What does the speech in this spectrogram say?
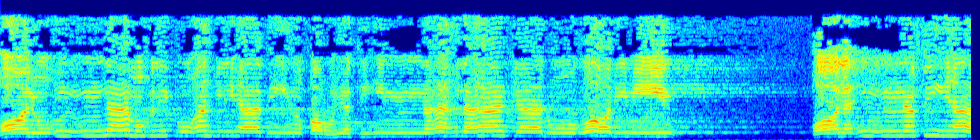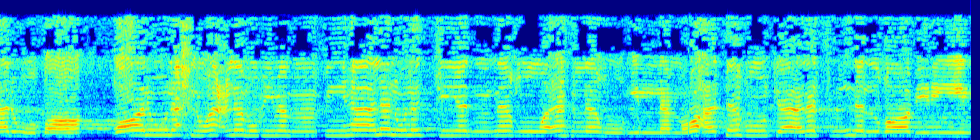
قالوا إنا مهلكو أهل هذه القرية إن أهلها كانوا ظالمين. قال إن فيها لوطا. قالوا نحن أعلم بمن فيها لننجينه وأهله إلا امرأته كانت من الغابرين.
